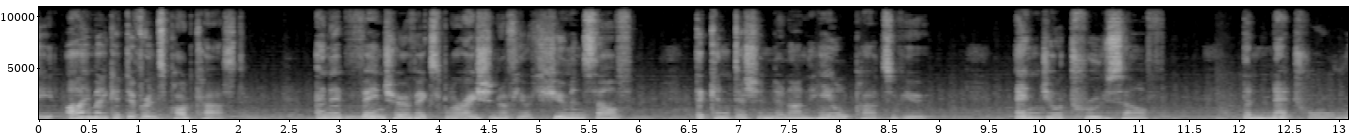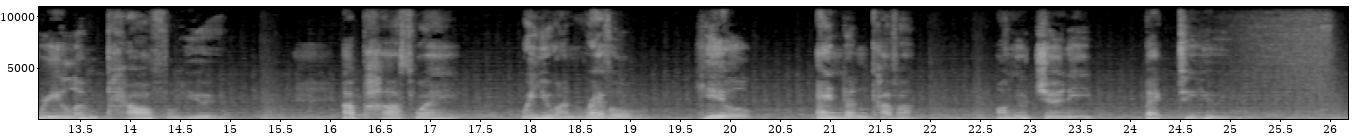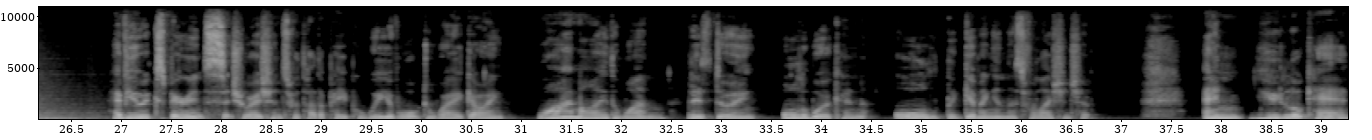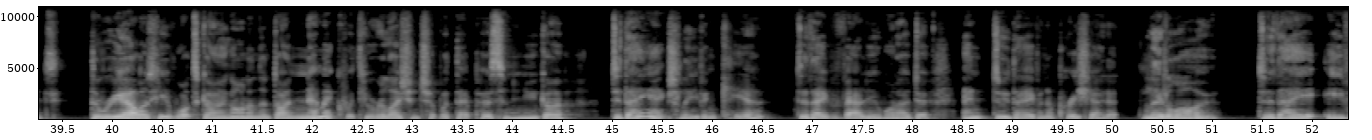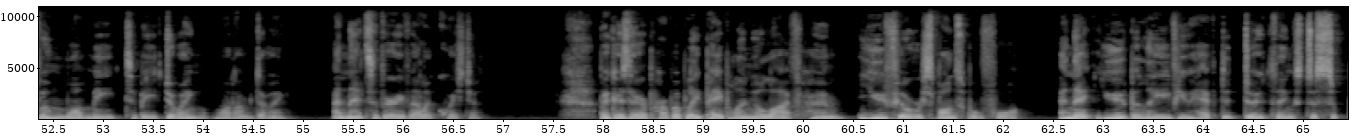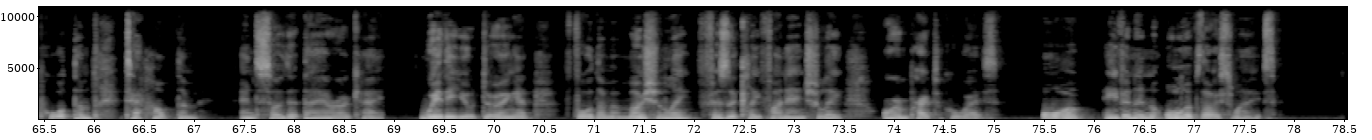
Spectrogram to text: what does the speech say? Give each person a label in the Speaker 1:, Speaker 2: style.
Speaker 1: the I Make a Difference podcast, an adventure of exploration of your human self, the conditioned and unhealed parts of you, and your true self, the natural, real, and powerful you. A pathway where you unravel, heal, and uncover on your journey back to you. Have you experienced situations with other people where you've walked away going, Why am I the one that is doing all the work and all the giving in this relationship? And you look at the reality of what's going on and the dynamic with your relationship with that person, and you go, Do they actually even care? Do they value what I do? And do they even appreciate it? Let alone, do they even want me to be doing what I'm doing? And that's a very valid question. Because there are probably people in your life whom you feel responsible for, and that you believe you have to do things to support them, to help them, and so that they are okay. Whether you're doing it for them emotionally, physically, financially, or in practical ways, or even in all of those ways.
